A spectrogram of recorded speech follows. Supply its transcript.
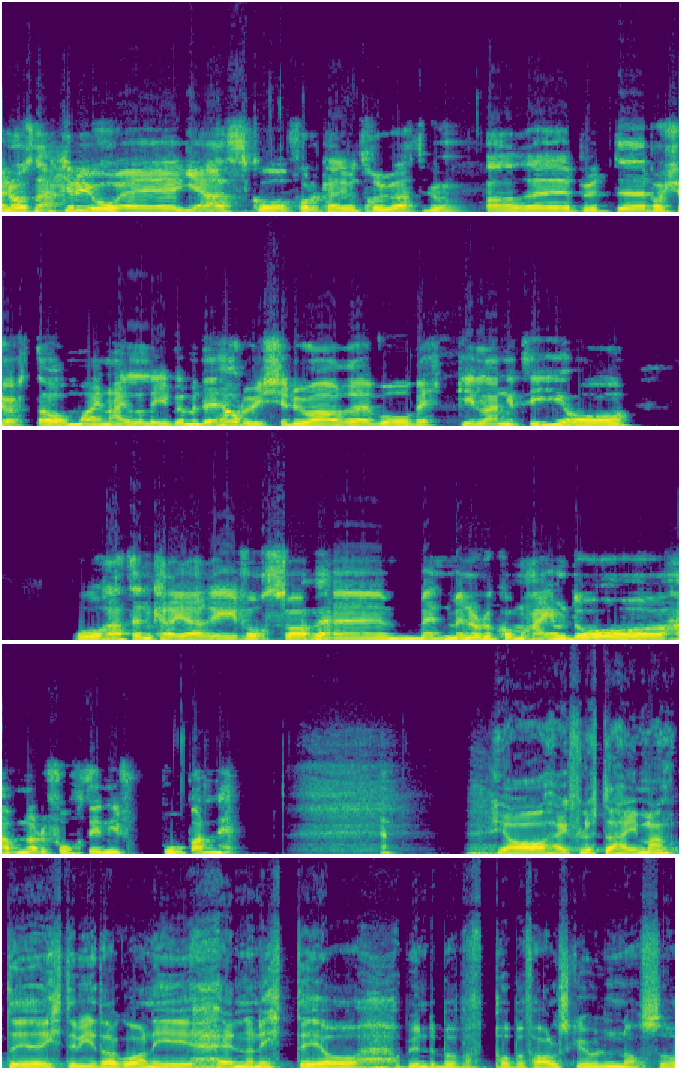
Men nå snakker du jo eh, jærsk, og folk kan jo tro at du har eh, bodd på Kjøtta Main hele livet, men det har du ikke. Du har eh, vært vekke i lang tid. og og hatt en karriere i Forsvaret. Men, men når du kom hjem da, havna du fort inn i fotballen? Ja, jeg flytta hjem etter videregående i 91 og, begynte på, på befalsskolen. Og så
